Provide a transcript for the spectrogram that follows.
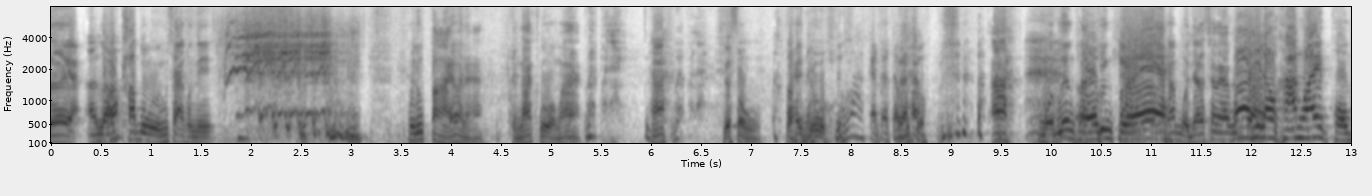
เลยอะอ่าเหรแล้อวทับลงบนผู้ชายคนนี้ ไม่รู้ตายป่ะนะฮะแต่น่ากลัวมากไม่เป็นไรฮะเดี๋ยวส่งไปให้ดูเดี๋ยวว่ากันนะท่านผู้ชมอะหมดเรื่องแพลงกิ้งโอเคไปนะครับหมดแล้วใช่ไหมครับก็ที่เราค้างไว้ผม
